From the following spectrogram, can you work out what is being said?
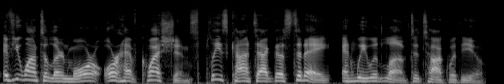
If you want to learn more or have questions, please contact us today and we would love to talk with you.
